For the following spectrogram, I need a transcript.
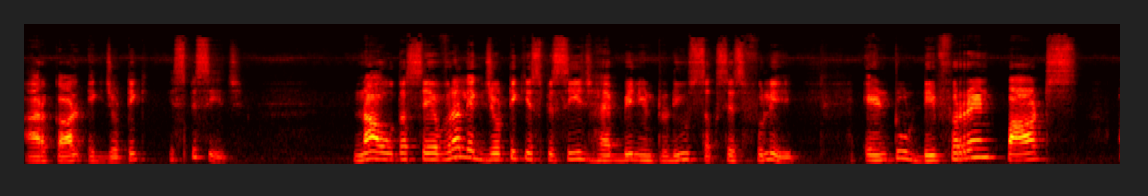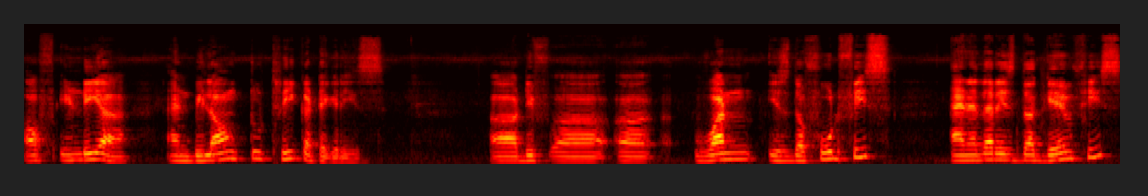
are called exotic species. Now the several exotic species have been introduced successfully into different parts of India and belong to three categories. Uh, uh, uh, one is the food fish, another is the game fish,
